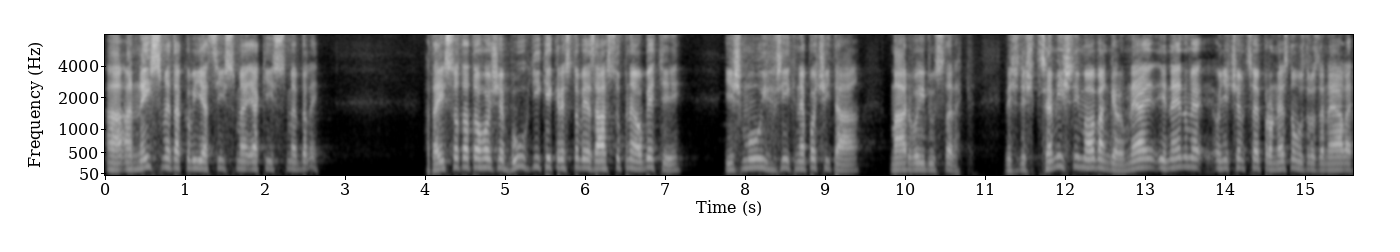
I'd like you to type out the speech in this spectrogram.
a, a nejsme takový, jaký jsme, jaký jsme byli. A ta jistota toho, že Bůh díky Kristově zástupné oběti již můj hřích nepočítá, má dvojí důsledek. Když, když přemýšlím o evangelium, ne, nejenom o něčem, co je pro neznovu zrozené, ale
